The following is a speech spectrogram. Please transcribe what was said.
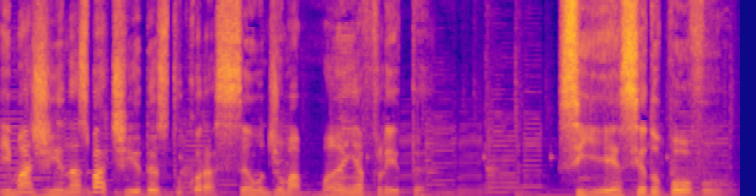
Imagina as batidas do coração de uma mãe aflita. Ciência do Povo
